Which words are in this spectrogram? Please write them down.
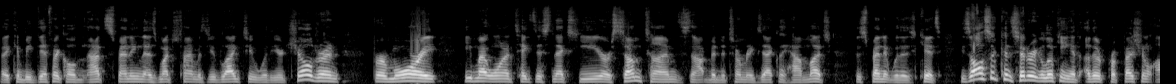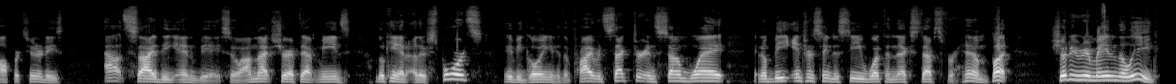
it can be difficult not spending as much time as you'd like to with your children. For Morey, he might want to take this next year or sometime, it's not been determined exactly how much, to spend it with his kids. He's also considering looking at other professional opportunities outside the NBA. So I'm not sure if that means looking at other sports, maybe going into the private sector in some way. It'll be interesting to see what the next steps for him. But should he remain in the league,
